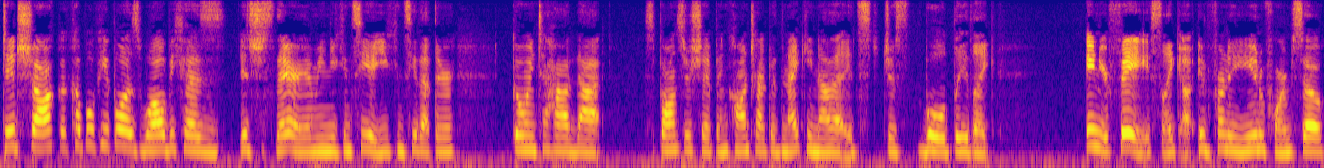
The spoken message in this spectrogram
did shock a couple people as well because it's just there. I mean, you can see it. You can see that they're going to have that sponsorship and contract with Nike now that it's just boldly like in your face, like uh, in front of the uniform. So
